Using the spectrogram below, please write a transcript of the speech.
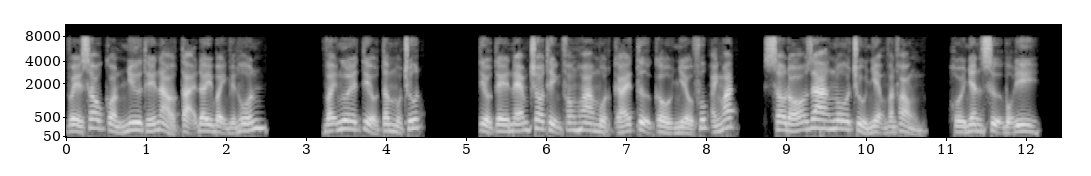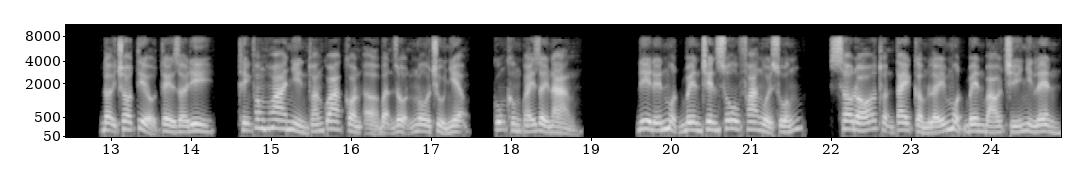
về sau còn như thế nào tại đây bệnh viện hốn. Vậy ngươi tiểu tâm một chút. Tiểu tề ném cho Thịnh Phong Hoa một cái tự cầu nhiều phúc ánh mắt, sau đó ra ngô chủ nhiệm văn phòng, hồi nhân sự bộ đi. Đợi cho tiểu tề rời đi, Thịnh Phong Hoa nhìn thoáng qua còn ở bận rộn ngô chủ nhiệm, cũng không quấy rời nàng. Đi đến một bên trên sofa ngồi xuống, sau đó thuận tay cầm lấy một bên báo chí nhìn lên.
